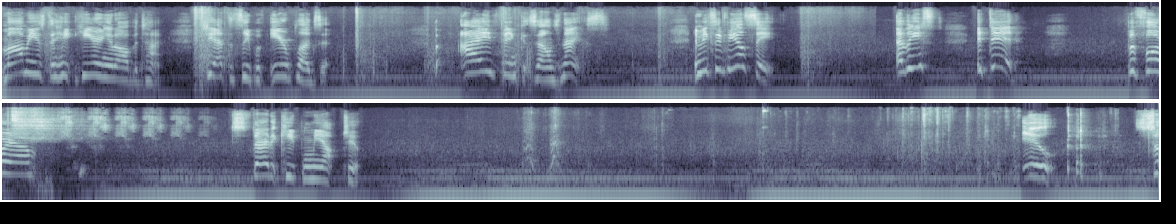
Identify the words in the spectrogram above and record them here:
Mommy used to hate hearing it all the time. She had to sleep with earplugs in. But I think it sounds nice. It makes me feel safe. At least it did. Before um started keeping me up too. Ew. So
